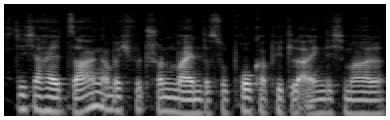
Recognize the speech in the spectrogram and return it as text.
Sicherheit sagen, aber ich würde schon meinen, dass so pro Kapitel eigentlich mal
